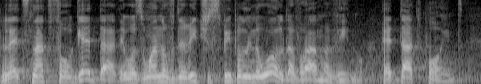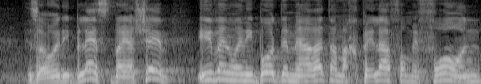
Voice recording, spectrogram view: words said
Let's not forget that. He was one of the richest people in the world, Avraham Avinu, at that point. He's already blessed by Hashem. Even when he bought the Me'arat HaMachpelah from Ephron,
